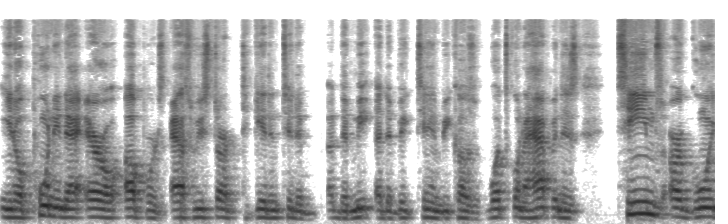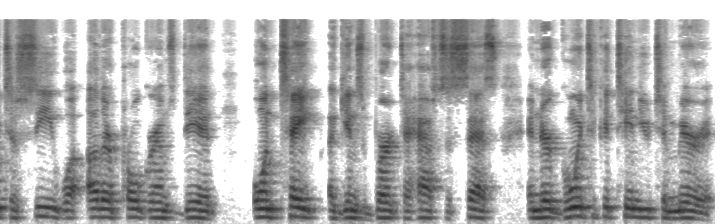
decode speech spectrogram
you know pointing that arrow upwards as we start to get into the the meat of the Big Ten because what's going to happen is teams are going to see what other programs did on tape against Burke to have success, and they're going to continue to mirror it.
